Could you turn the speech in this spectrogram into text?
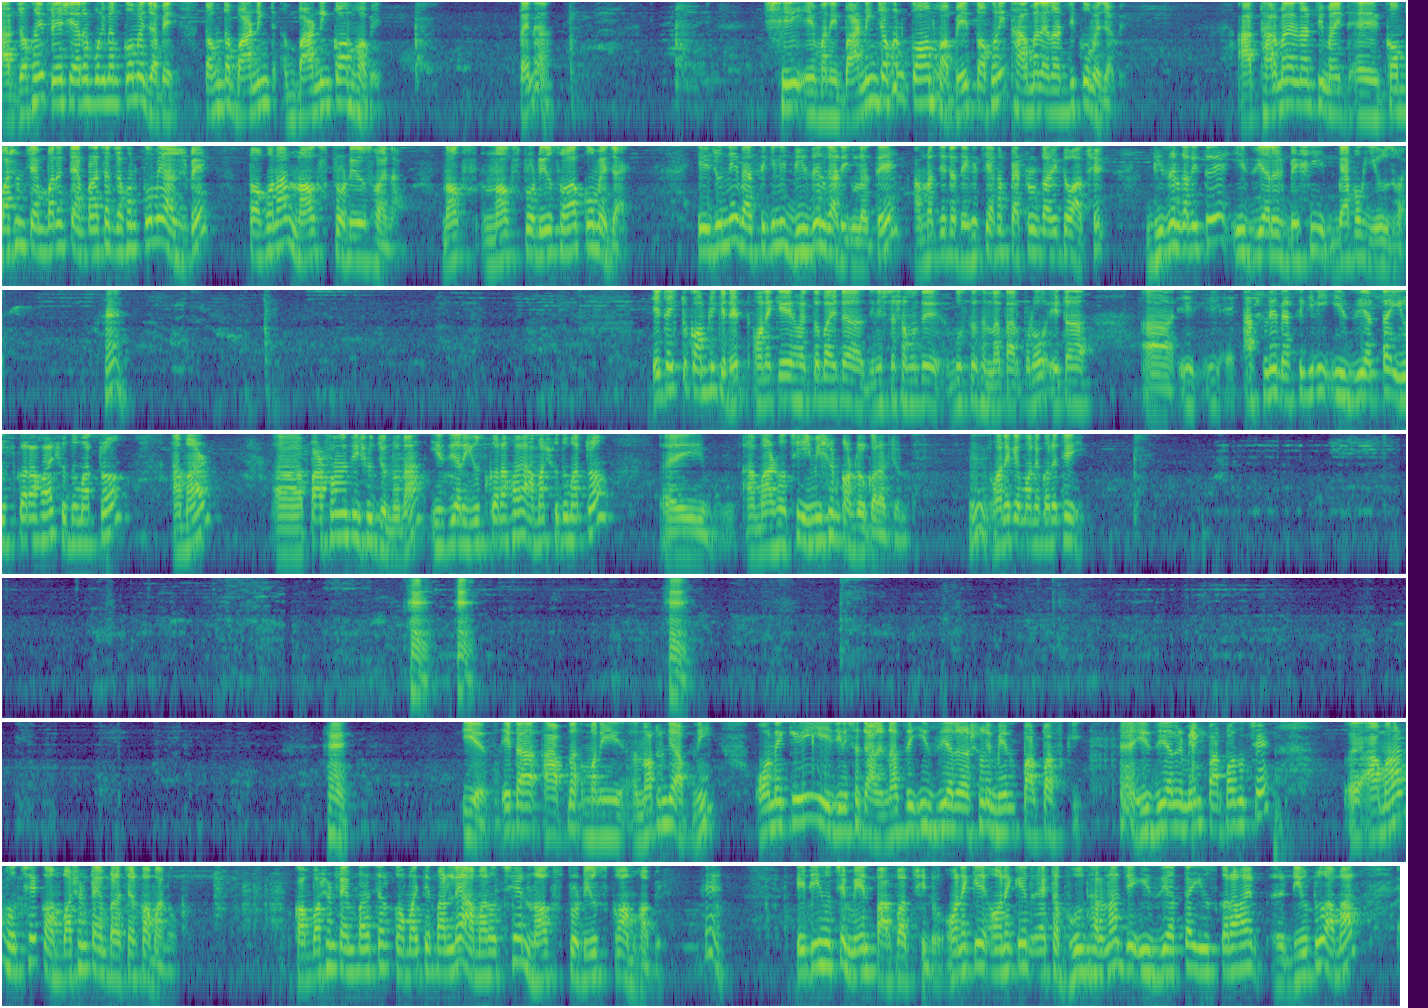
আর যখনই ফ্রেশ এয়ারের পরিমাণ কমে যাবে, তখন তো বার্নিং বার্নিং কম হবে। তাই না? সেই মানে বার্নিং যখন কম হবে, তখনই থার্মাল এনার্জি কমে যাবে। আর থার্মাল এনার্জি মানে কম্বাসন চেম্বারের টেম্পারেচার যখন কমে আসবে, তখন আর নক্স প্রডিউস হয় না। নক্স নক্স প্রডিউস হওয়া কমে যায়। এই জন্যই বেসিক্যালি ডিজেল গাড়িগুলোতে আমরা যেটা দেখেছি, এখন পেট্রোল গাড়িতেও আছে। ডিজেল গাড়িতে ইজিআর এর বেশি ব্যাপক ইউজ হয়। হ্যাঁ? এটা একটু কমপ্লিকেটেড অনেকে হয়তো বা এটা জিনিসটা সম্বন্ধে বুঝতেছেন না, তারপরেও এটা আসলে বেসিক্যালি ইজিয়ারটা ইউজ করা হয় শুধুমাত্র আমার পারফরমেন্স ইস্যুর জন্য না। ইজিয়ার ইউজ করা হয় আমার শুধুমাত্র এই আমার হচ্ছে ইমিশন কন্ট্রোল করার জন্য। হুম, অনেকে মনে করে যে হ্যাঁ হ্যাঁ হ্যাঁ। হ্যাঁ। ইয়েস এটা আপনার মানে নট অনলি আপনি, অনেকেই এই জিনিসটা জানেন না যে ইজিআর এর আসলে মেন পারপাস কি। হ্যাঁ ইজিআর এর মেন পারপাস হচ্ছে আমার হচ্ছে কম্বাসন টেম্পারেচার কমানো। কম্বাসন টেম্পারেচার কমাইতে পারলে আমার হচ্ছে নক্স প্রডিউস কম হবে। হ্যাঁ এটি হচ্ছে মেন পারপাস ছিল। অনেকে, অনেকের একটা ভুল ধারণা যে ইজিআরটা ইউজ করা হয় ডিউ টু আমার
